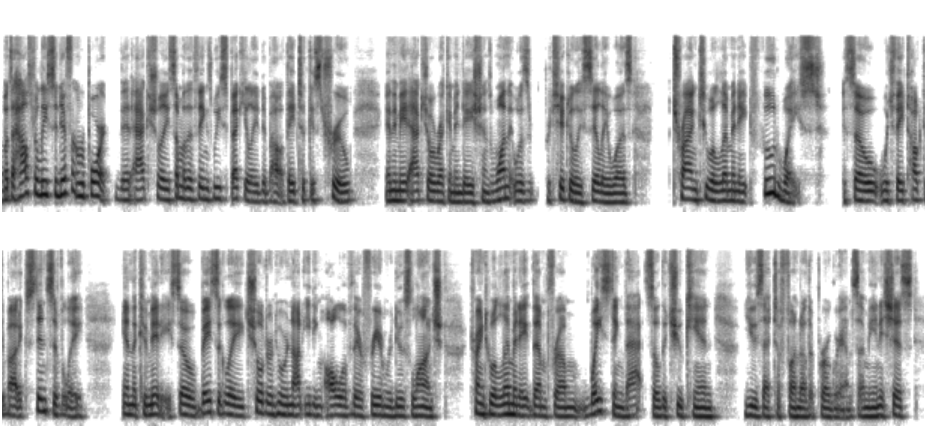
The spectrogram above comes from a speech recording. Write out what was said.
But the House released a different report that actually some of the things we speculated about they took as true and they made actual recommendations. One that was particularly silly was trying to eliminate food waste. So, which they talked about extensively in the committee. So basically, children who are not eating all of their free and reduced lunch, trying to eliminate them from wasting that so that you can use that to fund other programs. I mean, it's just,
